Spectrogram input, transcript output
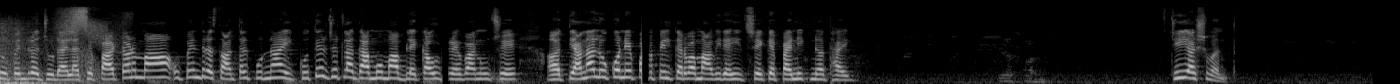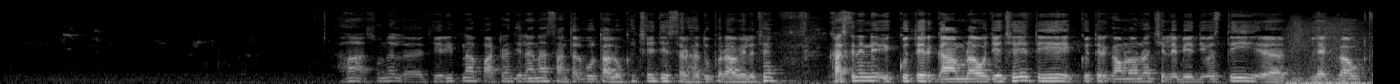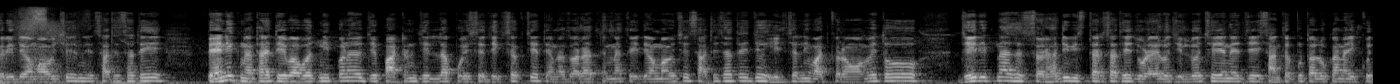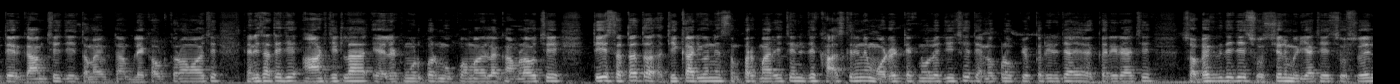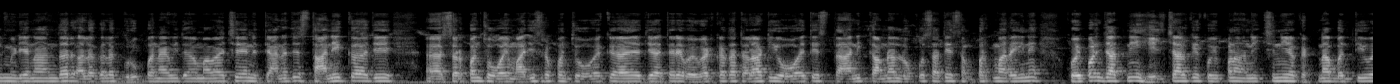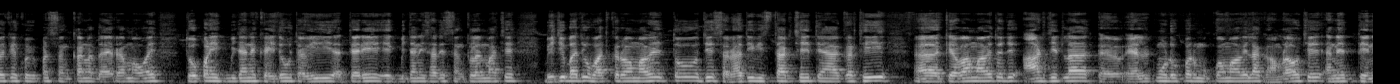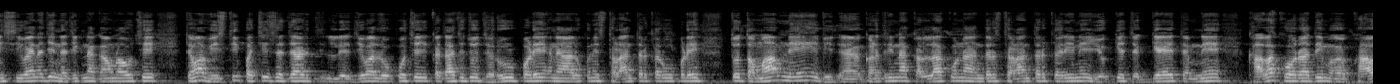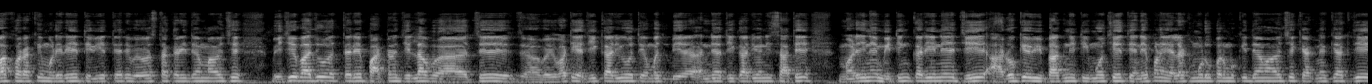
ઉપેન્દ્ર જોડાયેલા છે. પાટણમાં ઉપેન્દ્ર, સાંતલપુરના એકોતેર જેટલા ગામોમાં બ્લેકઆઉટ રહેવાનું છે. ત્યાંના લોકોને પણ અપીલ કરવામાં આવી રહી છે કે પેનિક ન થાય. જી યશવંત હા, સોનલ, જે રીતના પાટણ જિલ્લાના સાંતલપુર તાલુકો છે, જે સરહદ ઉપર આવેલો છે, ખાસ કરીને એકોતેર ગામડાઓ જે છે, તે એકોતેર ગામડાઓના છેલ્લે બે દિવસથી બ્લેકઆઉટ કરી દેવામાં આવ્યું છે અને સાથે સાથે પેનિક ન થાય તે બાબતની પણ જે પાટણ જિલ્લા પોલીસ અધિક્ષક છે તેમના દ્વારા તેમના કહી દેવામાં આવ્યું છે. સાથે સાથે જો હિલચાલની વાત કરવામાં આવે તો જે રીતના સરહદી વિસ્તાર સાથે જોડાયેલો જિલ્લો છે અને જે સાંતરપુર તાલુકાના એકોતેર ગામ છે, જે તમામ બ્લેકઆઉટ કરવામાં આવે છે, તેની સાથે જે આઠ જેટલા એલર્ટ મોડ પર મૂકવામાં આવેલા ગામડાઓ છે, તે સતત અધિકારીઓને સંપર્કમાં રહી છે અને જે ખાસ કરીને મોડર્ન ટેકનોલોજી છે, તેનો પણ ઉપયોગ કરી કરી રહ્યા છે. સ્વાભાવિક રીતે જે સોશિયલ મીડિયા છે સોશિયલ મીડિયાના અંદર અલગ અલગ ગ્રુપ બનાવી દેવામાં આવ્યા છે અને ત્યાંના જે સ્થાનિક જે સરપંચો હોય, માજી સરપંચો હોય કે જે અત્યારે વહીવટ કરતા તલાટીઓ હોય, તે સ્થાનિક ગામના લોકો સાથે સંપર્કમાં રહીને કોઈ પણ જાતની હિલચાલ કે કોઈ પણ અનિચ્છનીય ઘટના બનતી હોય કે કોઈ પણ શંકાના દાયરામાં હોય, તો પણ એકબીજાને કહી દઉં, તેવી અત્યારે એકબીજાની સાથે સંકલનમાં છે. બીજી બાજુ વાત કરવામાં આવે તો જે સરહદી વિસ્તાર છે, ત્યાં આગળથી કહેવામાં આવે તો જે આઠ જેટલા એલર્ટ મોડ ઉપર મૂકવામાં આવેલા ગામડાઓ છે અને તેની સિવાયના જે નજીકના ગામડાઓ છે, તેમાં વીસથી પચીસ હજાર જેવા લોકો છે, કદાચ જો જરૂર પડે અને આ લોકોને સ્થળાંતર કરવું પડે, તો તમામને ગણતરીના કલાકોના અંદર સ્થળાંતર કરીને યોગ્ય જગ્યાએ તેમને ખાવા ખોરાકી ખાવા ખોરાકી મળી રહે તેવી અત્યારે વ્યવસ્થા કરી દેવામાં આવી છે. બીજી બાજુ અત્યારે પાટણ જિલ્લા જે વહીવટી અધિકારીઓ તેમજ અન્ય અધિકારીઓની સાથે મળીને મિટિંગ કરીને જે આરોગ્ય વિભાગની ટીમો છે તેને પણ એલર્ટ મોડ ઉપર મૂકી દેવામાં આવે છે. ક્યાંક ને ક્યાંક જે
